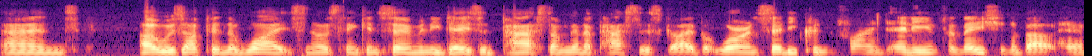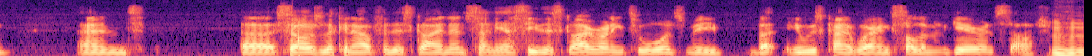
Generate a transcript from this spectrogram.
and I was up in the whites, and I was thinking so many days had passed, I'm going to pass this guy. But Warren said he couldn't find any information about him, and uh, so I was looking out for this guy, and then suddenly I see this guy running towards me, but he was kind of wearing Salomon gear and stuff. Mm-hmm.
